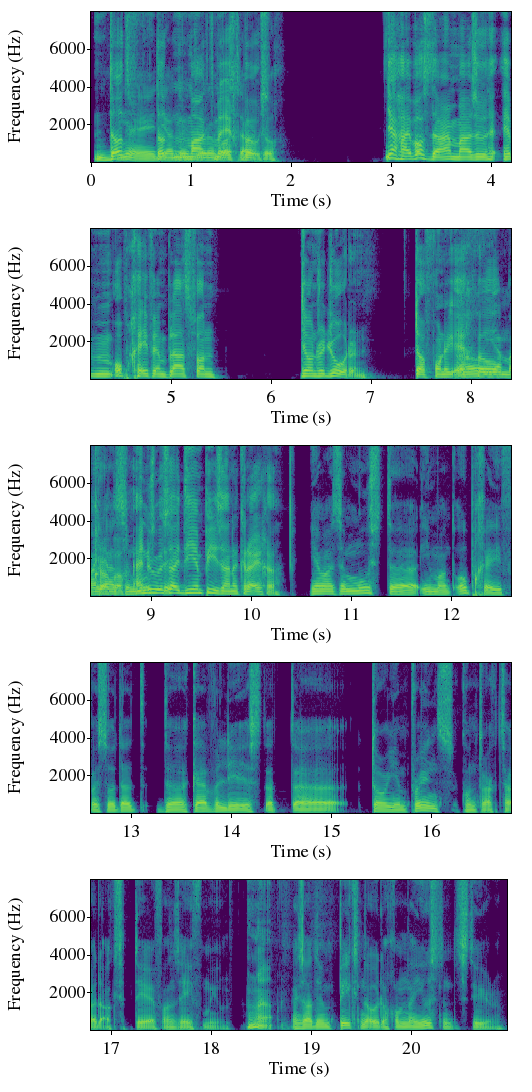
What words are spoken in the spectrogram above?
Dat, Nee, dat maakt Jordan me echt boos. toch? Ja, hij was daar, maar ze hebben hem opgegeven in plaats van DeAndre Jordan. Dat vond ik echt Oh, wel ja, en nu is hij DNP's aan het krijgen. Ja, maar ze moesten iemand opgeven zodat de Cavaliers dat eh Torian Prince contract zouden accepteren van 7 miljoen. Ja. En ze hadden hun picks nodig om naar Houston te sturen.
